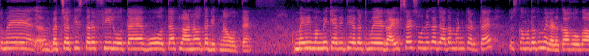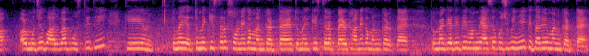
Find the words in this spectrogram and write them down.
तुम्हें बच्चा किस तरह फील होता है, वो होता है, फलाना होता है ढिकना होता है। मेरी मम्मी कहती थी, अगर तुम्हें राइट साइड सोने का ज़्यादा मन करता है तो इसका मतलब तुम्हें लड़का होगा। और मुझे बार बार पूछती थी कि, तुम्हें तुम्हें किस तरफ़ सोने का मन करता है? तुम्हें किस तरफ़ पैर उठाने का मन करता है? तो मैं कहती थी, मम्मी, ऐसा कुछ भी नहीं है किधर भी मन करता है।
